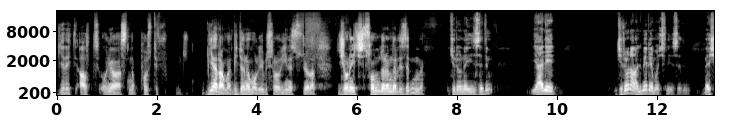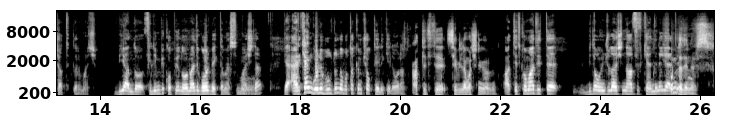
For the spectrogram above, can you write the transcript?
gerekli alt oluyor aslında pozitif bir ara ama bir dönem oluyor. Bir sonra yine susuyorlar. Girona hiç son dönemlerde izledin mi? Girona'yı izledim. Yani Girona Almeria maçını izledim. 5 attıkları maç. Bir anda o film bir kopuyor. Normalde gol beklemezsin maçta. Ya erken golü bulduğunda bu takım çok tehlikeli Orhan. Atletik'te Sevilla maçını gördüm. Atletico Madrid'de bir de oyuncular şimdi hafif kendine geldi. Bunu da deneriz.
